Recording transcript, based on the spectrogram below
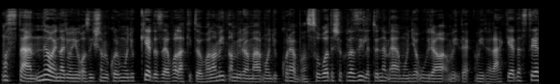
Aztán ne nagyon jó az is, amikor mondjuk kérdezel valakitől valamit, amiről már mondjuk korábban szó volt, és akkor az illető nem elmondja újra, amire, amire rákérdeztél,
